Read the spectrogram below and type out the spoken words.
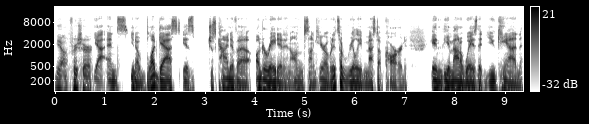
Yeah, for sure. Yeah, and you know, Bloodghast is just kind of a underrated and unsung hero, but it's a really messed up card in the amount of ways that you can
